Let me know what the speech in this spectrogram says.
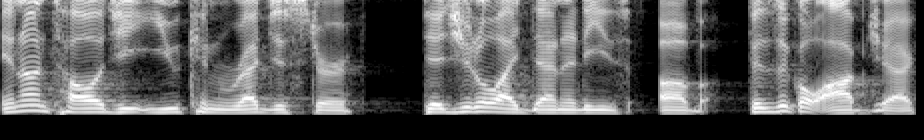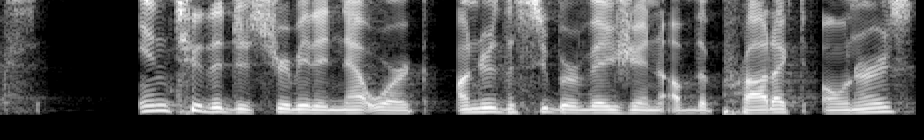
In ontology, you can register digital identities of physical objects into the distributed network under the supervision of the product owners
